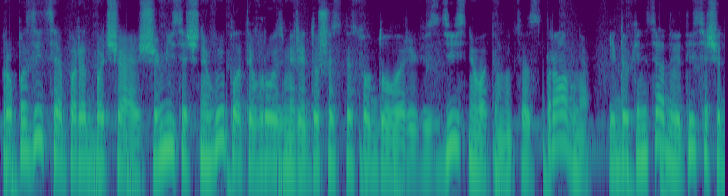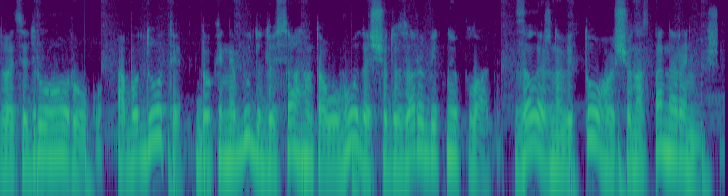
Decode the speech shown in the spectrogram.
Пропозиція передбачає, що місячні виплати в розмірі до 600 доларів здійснюватимуться з травня і до кінця 2022 року, або доти, доки не буде досягнута угода щодо заробітної плати, залежно від того, що настане раніше.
